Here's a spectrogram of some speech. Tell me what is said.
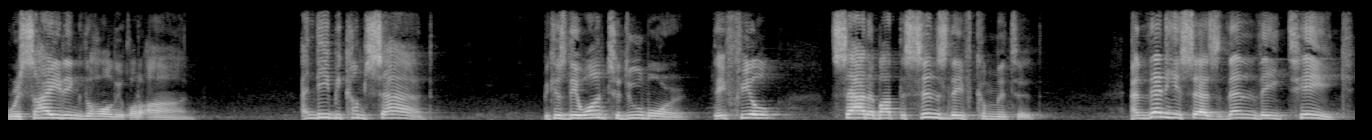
reciting the Holy Quran. And they become sad because they want to do more. They feel sad about the sins they've committed. And then he says, then they take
